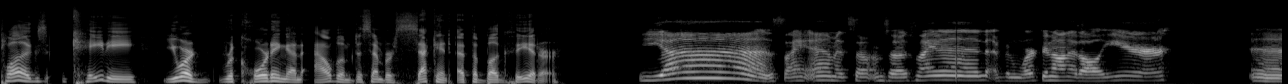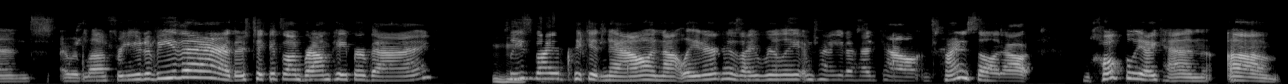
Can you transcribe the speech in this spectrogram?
plugs. Katie, you are recording an album December second at the Bug Theater. Yes, I am. It's so I'm so excited. I've been working on it all year. And I would love for you to be there. There's tickets on brown paper bag. Mhm. Please buy a ticket now and not later because I really am trying to get a head count. I'm trying to sell it out. Hopefully I can. Um,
